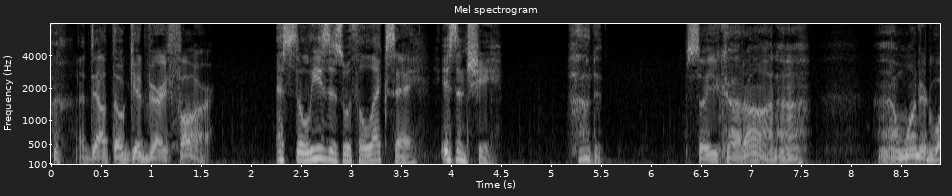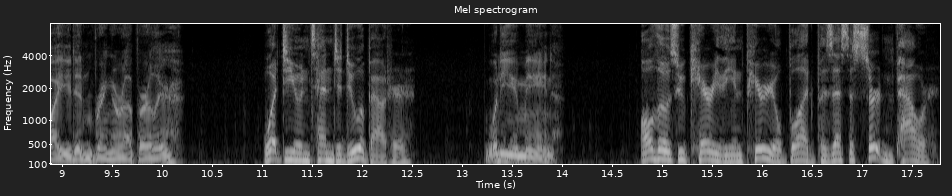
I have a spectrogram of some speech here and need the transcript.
I doubt they'll get very far. Estellise is with Alexei, isn't she? How did... So you caught on, huh? I wondered why you didn't bring her up earlier. What do you intend to do about her? What do you mean? All those who carry the Imperial blood possess a certain power.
